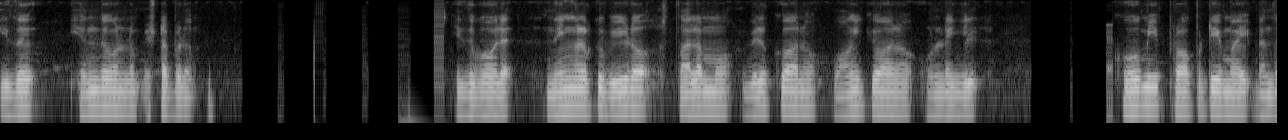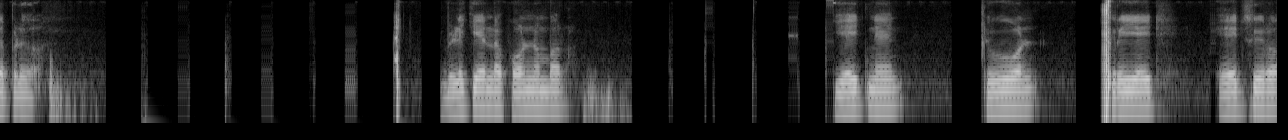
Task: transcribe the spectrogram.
ഇത് എന്തുകൊണ്ടും ഇഷ്ടപ്പെടും. ഇതുപോലെ നിങ്ങൾക്ക് വീടോ സ്ഥലമോ വിൽക്കുവാനോ വാങ്ങിക്കുവാനോ ഉണ്ടെങ്കിൽ കോമി പ്രോപ്പർട്ടിയുമായി ബന്ധപ്പെടുക. വിളിക്കേണ്ട phone number eight nine two one three eight eight zero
